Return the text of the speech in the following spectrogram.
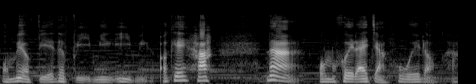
我没有别的笔名艺名。OK，好，那我们回来讲胡威龙哈，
